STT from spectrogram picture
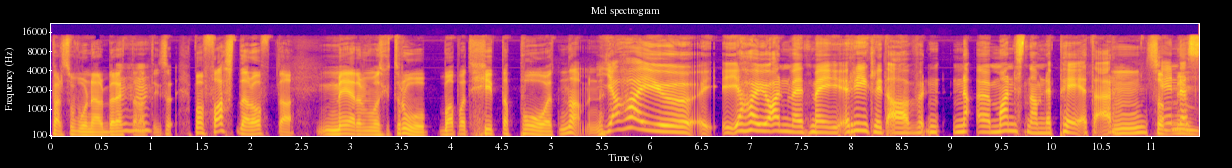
personer, berättar Mhm. någonting, så man fastnar ofta mer än vad man skulle tro bara på att hitta på ett namn. Jag har ju, jag har ju använt mig rikligt av äh, mansnamnet Peter. Mm, som Ända min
